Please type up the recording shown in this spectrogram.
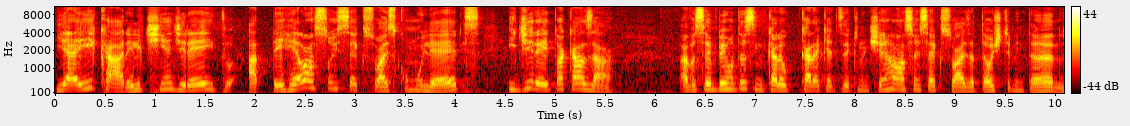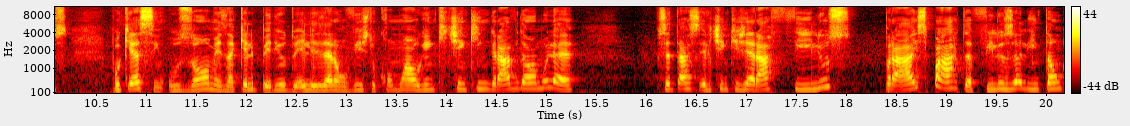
e aí, cara, ele tinha direito a ter relações sexuais com mulheres e direito a casar. Aí você me pergunta assim, cara, o cara quer dizer que não tinha relações sexuais até os 30 anos? Porque assim, os homens naquele período, eles eram vistos como alguém que tinha que engravidar uma mulher. Você tá, ele tinha que gerar filhos para Esparta, filhos ali. Então,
